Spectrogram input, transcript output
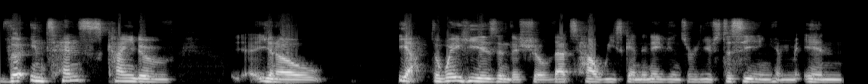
the intense kind of, you know, yeah, the way he is in this show, that's how we Scandinavians are used to seeing him in,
